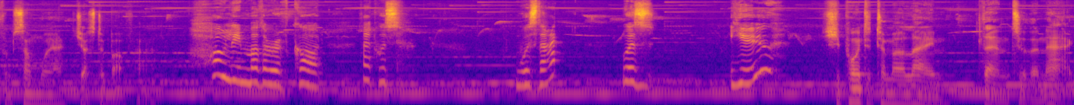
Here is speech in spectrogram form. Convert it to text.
from somewhere just above her. Holy Mother of God! That was. Was that. Was. you? She pointed to Merlane, then to the nag,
